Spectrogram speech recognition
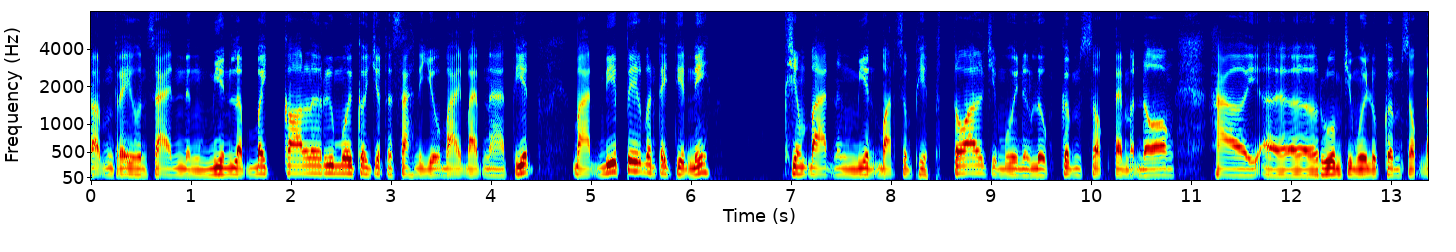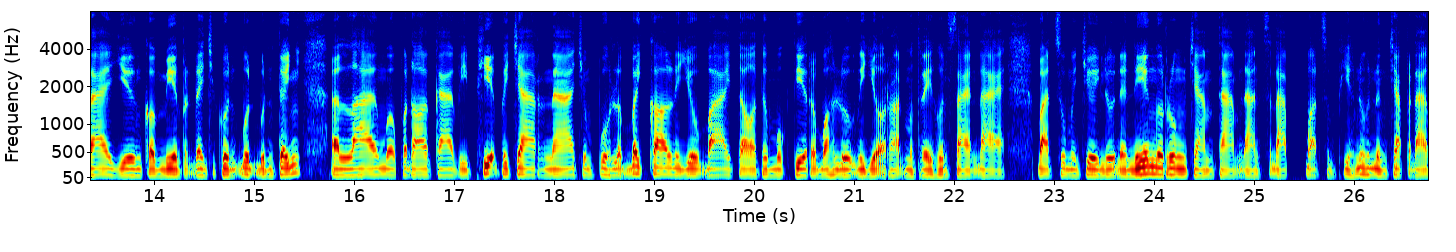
រដ្ឋមន្ត្រីហ៊ុនសែននឹងមានល្បិចកលឬមួយក៏យុទ្ធសាស្ត្រនយោបាយបែបណាទៀតបាទនាពេលបន្តិចទៀតនេះ ខ្ញុំបាទនឹងមានបទសម្ភាសផ្ទាល់ជាមួយនឹងលោកកឹមសុខតែម្ដង ហើយរួមជាមួយលោកកឹមសុខដែរយើងក៏មានប្រតិជនបុត្របន្ទិញឡើងមកផ្ដល់ការវិភាគពិចារណាចំពោះល្បិចកលនយោបាយតទៅមុខទៀតរបស់លោកនាយករដ្ឋមន្ត្រីហ៊ុនសែនដែរបាទសូមអញ្ជើញលោកអ្នកនាងរងចាំតាមដានស្ដាប់បទសម្ភាសនោះនឹងចាប់ផ្ដើម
